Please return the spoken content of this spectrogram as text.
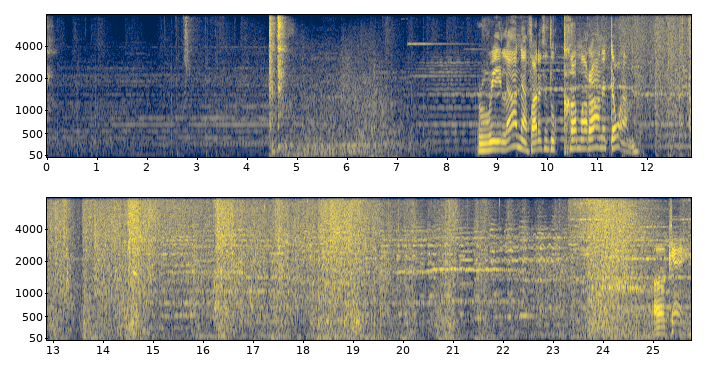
ريلانا فارسة القمران التوأم. أوكي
